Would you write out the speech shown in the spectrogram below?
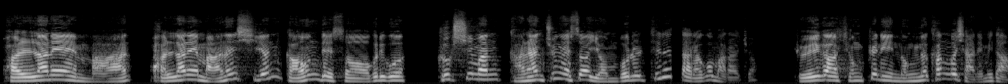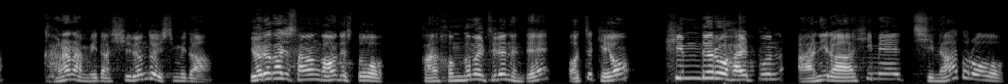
환란의 많 환란의 많은 시련 가운데서 그리고 극심한 가난 중에서 연보를 드렸다라고 말하죠. 교회가 형편이 넉넉한 것이 아닙니다. 가난합니다. 시련도 있습니다. 여러 가지 상황 가운데서도 헌금을 드렸는데 어떻게요? 힘대로 할 뿐 아니라 힘에 지나도록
